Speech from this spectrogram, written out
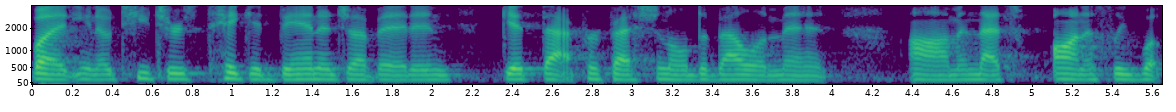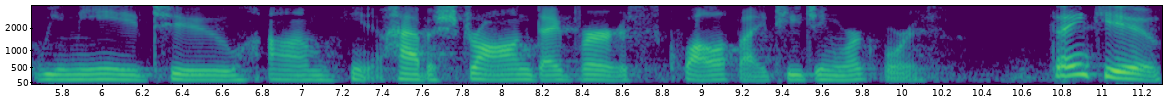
but you know, teachers take advantage of it and get that professional development. Um, and that's honestly what we need to um, you know, have a strong, diverse, qualified teaching workforce. Thank you,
